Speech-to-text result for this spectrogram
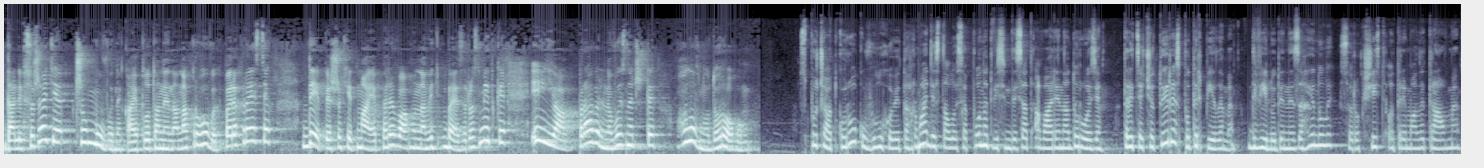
Далі в сюжеті, чому виникає плутанина на кругових перехрестях, де пішохід має перевагу навіть без розмітки, і як правильно визначити головну дорогу. Початку року в Глухові та громаді сталося понад 80 аварій на дорозі. 34 з потерпілими. Дві людини загинули, 46 отримали травми.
